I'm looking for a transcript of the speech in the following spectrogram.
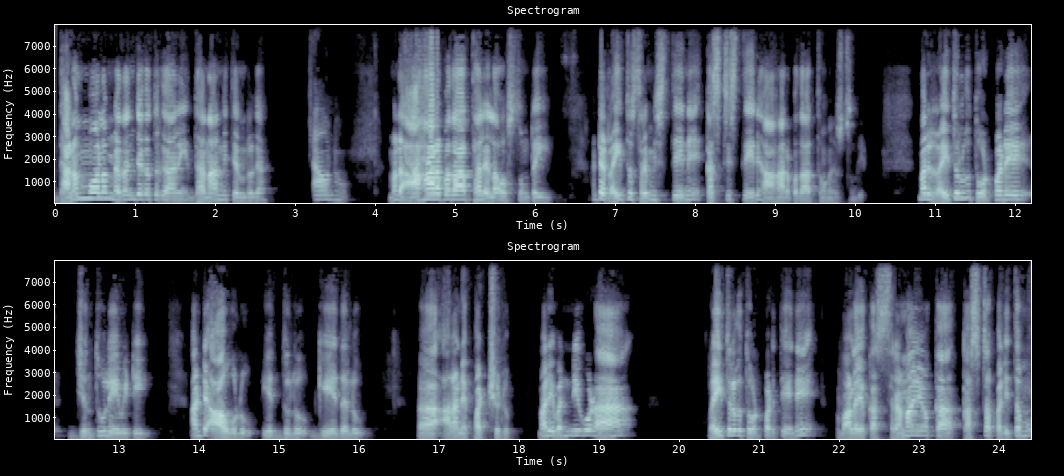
ధనం మూలం మెదంజగత్తు కానీ ధనాన్ని తినరుగా? అవును. మరి ఆహార పదార్థాలు ఎలా వస్తుంటాయి? అంటే రైతు శ్రమిస్తేనే కష్టిస్తేనే ఆహార పదార్థం వస్తుంది. మరి రైతులకు తోడ్పడే జంతువులు ఏమిటి? అంటే ఆవులు ఎద్దులు గేదెలు అలానే పక్షులు. మరి ఇవన్నీ కూడా రైతులకు తోడ్పడితేనే వాళ్ళ యొక్క శ్రమ యొక్క కష్ట ఫలితము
